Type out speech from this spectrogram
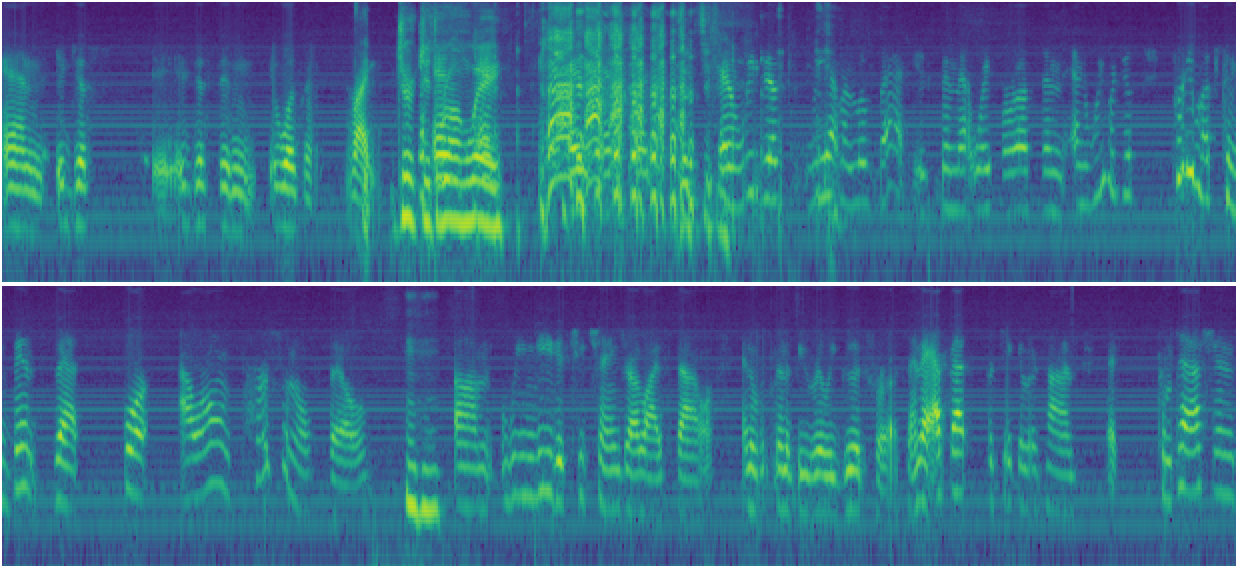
and it just it just didn't it wasn't right. Jerked it the And- wrong way. and, and, and, and we just we haven't looked back. It's been that way for us, and and we were just pretty much convinced that for our own personal selves hmm um, we needed to change our lifestyle, and it was going to be really good for us. And at that particular time, that compassion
